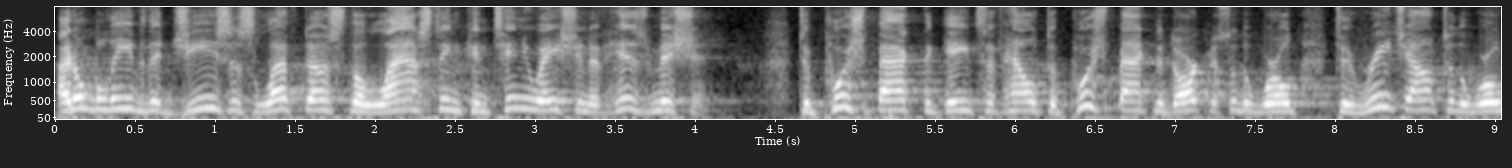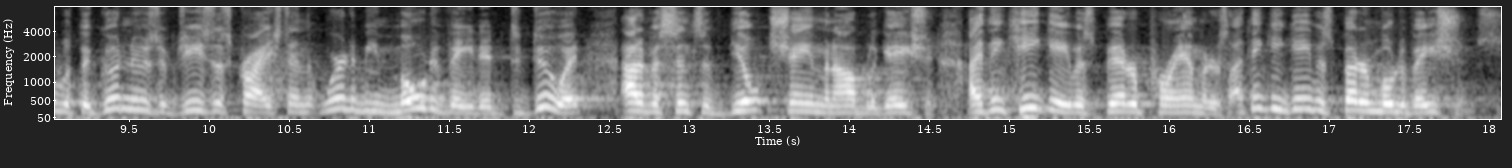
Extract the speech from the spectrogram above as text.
I don't believe that Jesus left us the lasting continuation of his mission to push back the gates of hell, to push back the darkness of the world, to reach out to the world with the good news of Jesus Christ, and that we're to be motivated to do it out of a sense of guilt, shame, and obligation. I think He gave us better parameters. I think He gave us better motivations.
